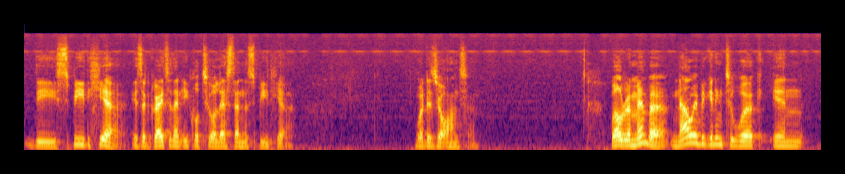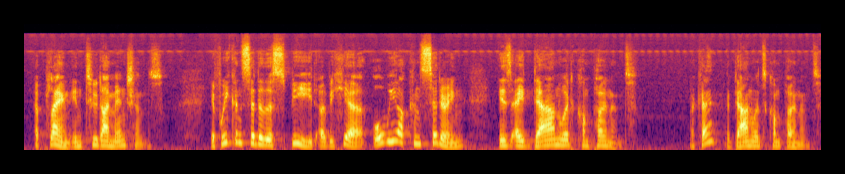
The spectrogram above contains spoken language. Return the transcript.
the speed here, is it greater than, equal to, or less than the speed here? What is your answer? Well, remember, now we're beginning to work in a plane in two dimensions. If we consider the speed over here, all we are considering is a downward component. Okay? A downwards component.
